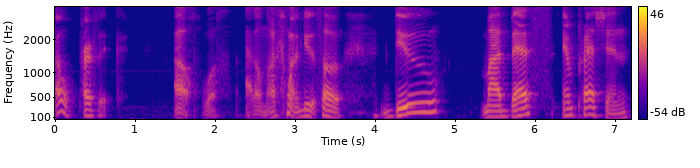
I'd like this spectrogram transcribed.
Oh, perfect. Oh well, I don't know if I want to do this. So, do my best impression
